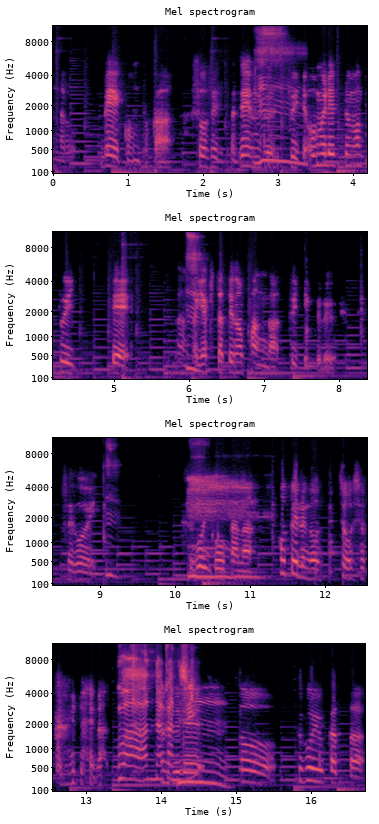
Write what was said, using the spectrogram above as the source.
なんだろう、ベーコンとかソーセージとか全部ついて、うん。オムレツもついて、なんか焼きたてのパンがついてくる、すごいすごい豪華なホテルの朝食みたいな。うわーあんな感うじ、ん。そう、すごい良かった。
